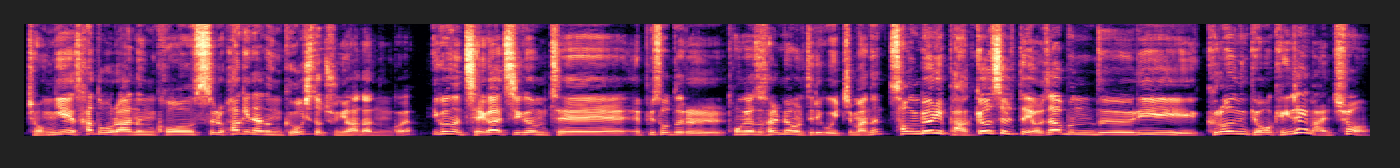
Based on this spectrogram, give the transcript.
정의의 사도라는 것을 확인하는 그것이 더 중요하다는 거야? 이거는 제가 지금 제 에피소드를 통해서 설명을 드리고 있지만은 성별이 바뀌었을 때 여자분들이 그런 경우가 굉장히 많죠.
